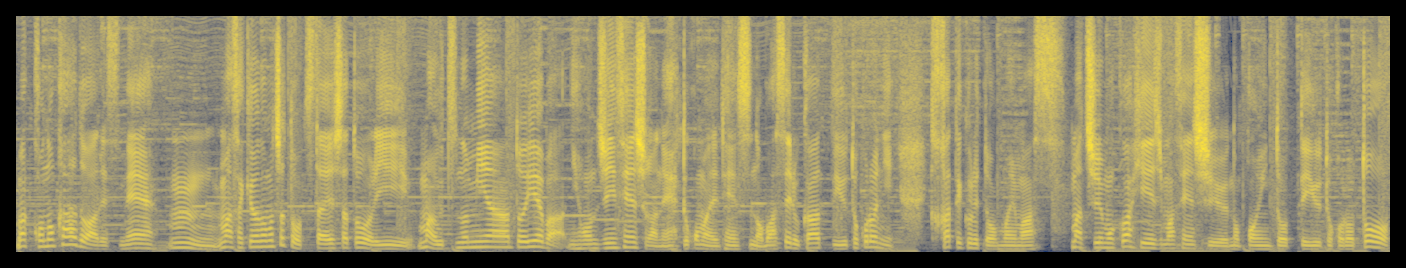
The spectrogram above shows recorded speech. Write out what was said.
まあこのカードはですね、うん、まあ先ほどもちょっとお伝えした通り、まあ宇都宮といえば日本人選手がね、どこまで点数伸ばせるかっていうところにかかってくると思います。まあ注目は比江島選手のポイントっていうところと、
